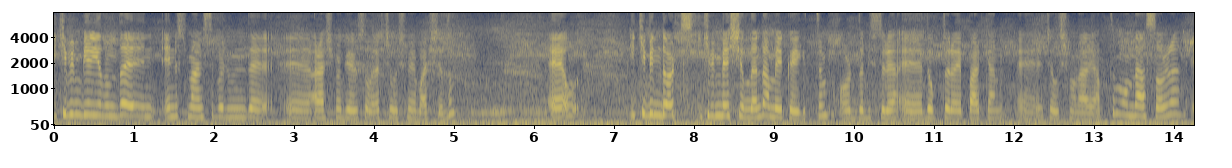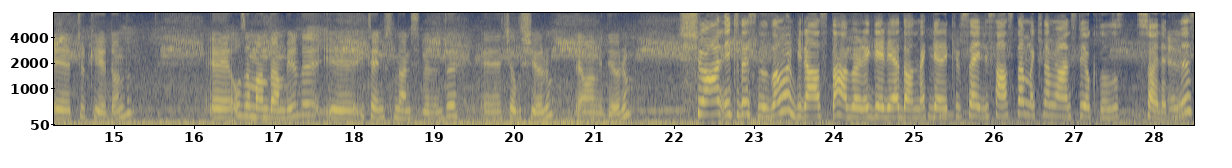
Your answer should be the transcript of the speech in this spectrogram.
2001 yılında en- endüstri mühendisliği bölümünde e, araştırma görevlisi olarak çalışmaya başladım. E, 2004-2005 yıllarında Amerika'ya gittim. Orada bir süre e, doktora yaparken e, çalışmalar yaptım. Ondan sonra e, Türkiye'ye döndüm. E, o zamandan beri de e, İTÜ Endüstri Mühendisliği bölümünde e, çalışıyorum, devam ediyorum. Şu an İTÜ'desiniz ama biraz daha böyle geriye dönmek gerekirse lisansta makine mühendisliği okuduğunuzu söylediniz.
